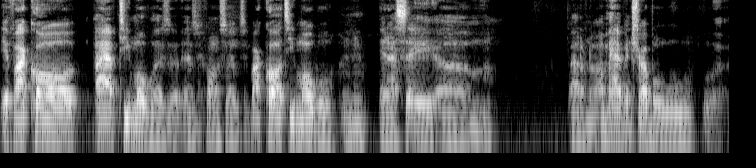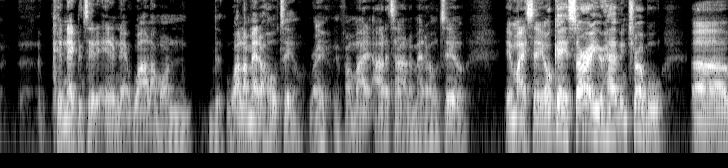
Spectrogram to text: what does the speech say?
if I call, I have T-Mobile as a as a phone service. If I call T-Mobile Mm-hmm. and I say, um, I don't know, I'm having trouble uh, connecting to the internet while I'm on the, while I'm at a hotel, right? If I'm out, of town, I'm at a hotel. It might say, "Okay, sorry, you're having trouble," uh,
